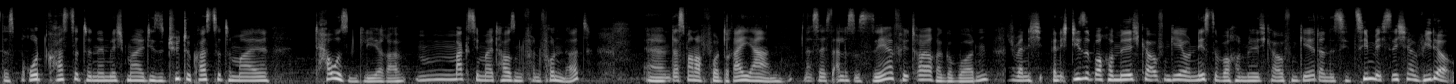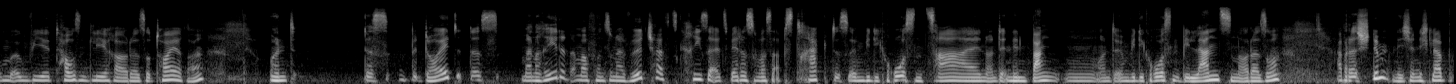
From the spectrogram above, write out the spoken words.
Das Brot kostete nämlich mal, diese Tüte kostete mal 1000 Lira, maximal 1500. Ähm, das war noch vor drei Jahren. Das heißt, alles ist sehr viel teurer geworden. Wenn ich, wenn ich diese Woche Milch kaufen gehe und nächste Woche Milch kaufen gehe, dann ist sie ziemlich sicher wieder um irgendwie 1000 Lira oder so teurer. Und das bedeutet, dass man redet immer von so einer Wirtschaftskrise, als wäre das so was Abstraktes, irgendwie die großen Zahlen und in den Banken und irgendwie die großen Bilanzen oder so. Aber das stimmt nicht. Und ich glaube,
